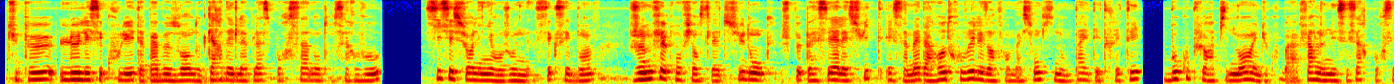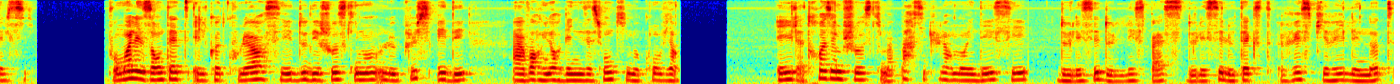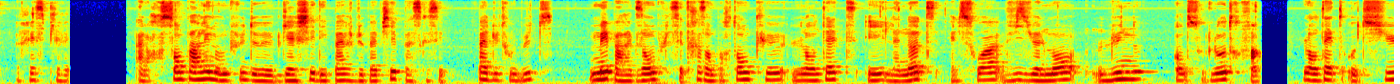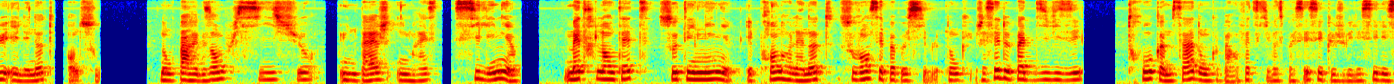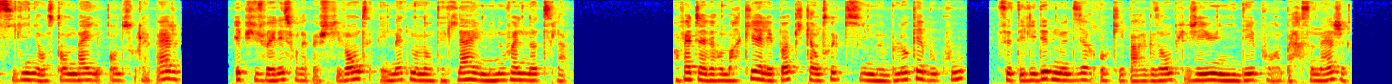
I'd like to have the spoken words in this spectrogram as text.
Tu peux le laisser couler, t'as pas besoin de garder de la place pour ça dans ton cerveau. Si c'est surligné en jaune, c'est que c'est bon. Je me fais confiance là-dessus, donc je peux passer à la suite et ça m'aide à retrouver les informations qui n'ont pas été traitées beaucoup plus rapidement et du coup bah, faire le nécessaire pour celles-ci. Pour moi, les en-têtes et le code couleur, c'est deux des choses qui m'ont le plus aidé à avoir une organisation qui me convient. Et la troisième chose qui m'a particulièrement aidé, c'est de laisser de l'espace, de laisser le texte respirer, les notes respirer. Alors sans parler non plus de gâcher des pages de papier parce que c'est pas du tout le but, mais par exemple, c'est très important que l'entête et la note, elles soient visuellement l'une en dessous de l'autre, enfin l'entête au-dessus et les notes en dessous. Donc par exemple, si sur une page, il me reste six lignes, mettre l'entête, sauter une ligne et prendre la note, souvent c'est pas possible. Donc j'essaie de pas diviser trop comme ça. Donc bah, en fait ce qui va se passer c'est que je vais laisser les six lignes en stand-by en dessous de la page et puis je vais aller sur la page suivante et mettre mon en-tête là et mes nouvelles notes là. En fait j'avais remarqué à l'époque qu'un truc qui me bloquait beaucoup c'était l'idée de me dire ok par exemple j'ai eu une idée pour un personnage,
